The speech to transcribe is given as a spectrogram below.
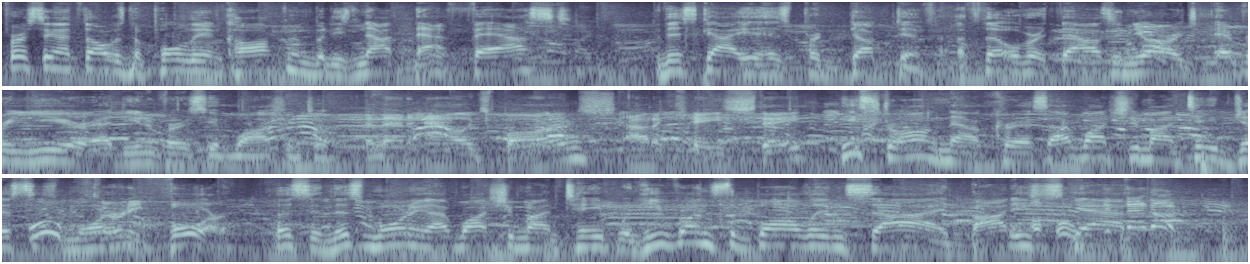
First thing I thought was Napoleon Kaufman, but he's not that fast. But this guy is productive, over a thousand yards every year at the University of Washington. And then Alex Barnes out of K-State, He's strong now, Chris. I watched him on tape just this morning. 34. Listen, this morning I watched him on tape when he runs the ball inside, body Oh, get scattered, that up.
